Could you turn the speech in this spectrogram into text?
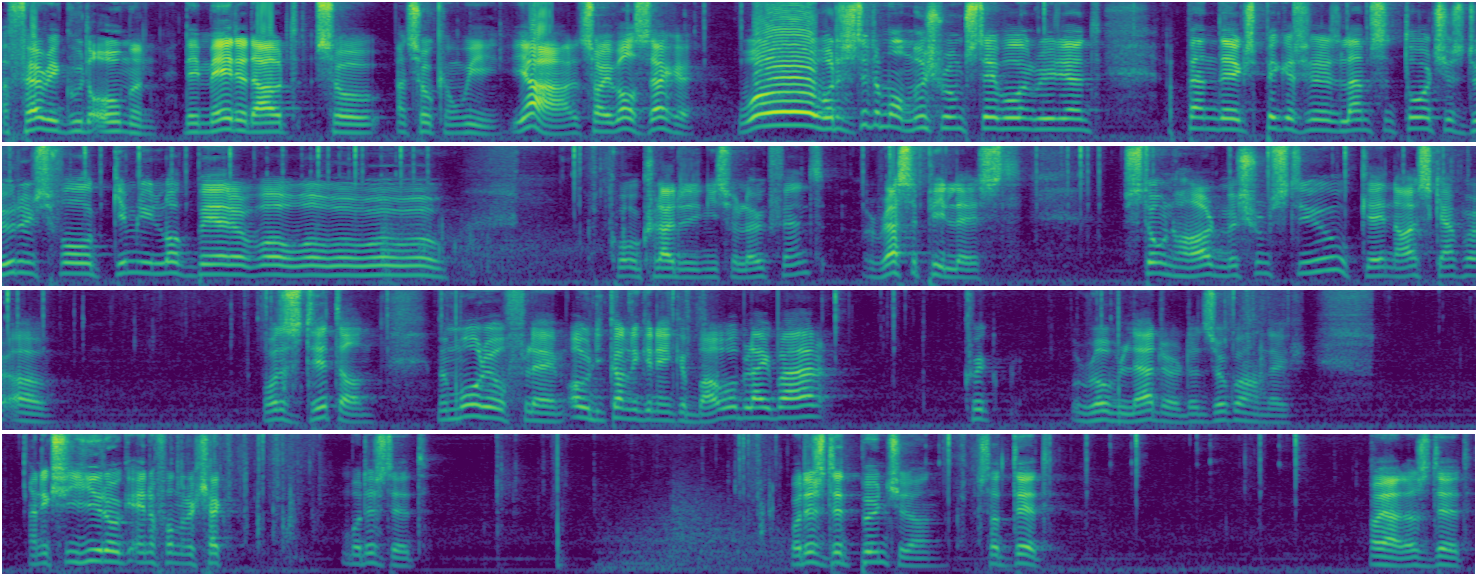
A very good omen. They made it out, so and so can we. Ja, dat zou je wel zeggen. Wow, wat is dit allemaal? Mushroom, stable ingredient. Appendix, Pegasus, lamps en torches, Duringsvolk, Gimli Lockbearer. Wow, wow, wow, wow, wow. Ik hoor ook geluiden die ik niet zo leuk vind. Recipe list. Stone Hard Mushroom Stew. Oké, nice camper. Oh. Wat is dit dan? Memorial Flame. Oh, die kan ik in één keer bouwen blijkbaar. Quick Rope Ladder. Dat is ook wel handig. En ik zie hier ook een of andere gek... Wat is dit? Wat is dit puntje dan? Is dat dit? Oh ja, dat is dit.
